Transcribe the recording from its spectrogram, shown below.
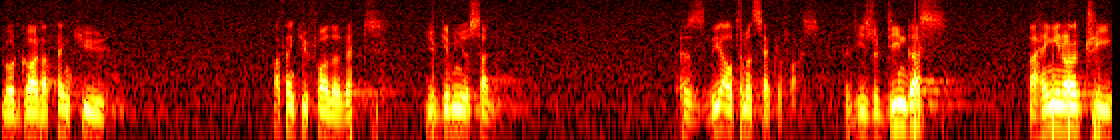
Lord God, I thank you I thank you, Father, that you've given your Son as the ultimate sacrifice, that He's redeemed us by hanging on a tree.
